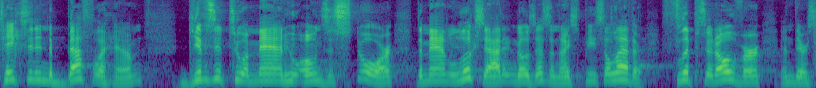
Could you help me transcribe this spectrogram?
Takes it into Bethlehem, gives it to a man who owns a store. The man looks at it and goes, That's a nice piece of leather. Flips it over, and there's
